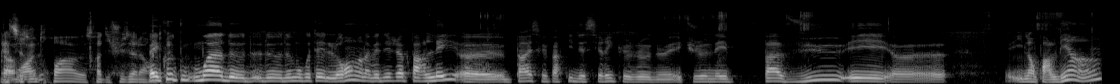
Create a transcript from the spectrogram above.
La saison 3 euh, sera diffusée à la bah, Écoute, moi de, de, mon côté, Laurent m'en avait déjà parlé. pareil, ça fait partie des séries que je, et que je n'ai pas vues et il en parle bien, hein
